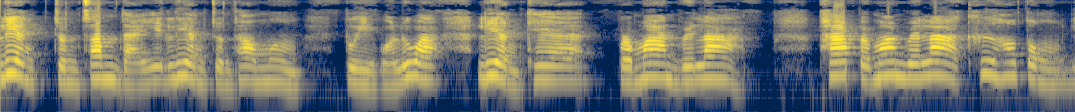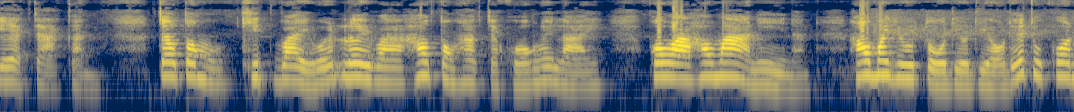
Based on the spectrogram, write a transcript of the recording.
เลี้ยงจนซ้ำใดเลี้ยงจนเท่ามือตุยบ่หรือว่าเลี้ยงแค่ประมาณเวลา ถ้าประมาณเวลาคือเฮาต้องแยกจากกัน เจ้าต้องคิดไว้เลยว่าเฮาต้องหักจากของหลายๆเพราะว่าเฮามานี่นั่นเฮามาอยู่โตเดียวๆเด้ทุกคน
